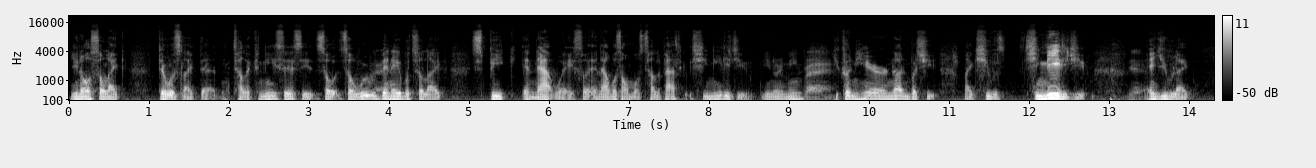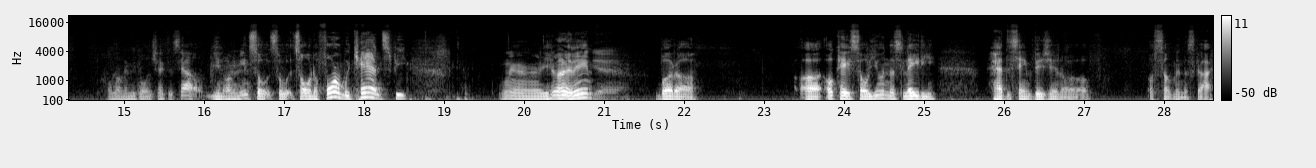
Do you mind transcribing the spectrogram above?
You know, so like there was like that telekinesis. So so we've been able to like speak in that way. So and that was almost telepathically. She needed you. You know what I mean? Right. You couldn't hear her nothing, but she like she was she needed you, Yeah. and you were like, hold on, let me go and check this out. You know what I mean? So so so in a form we can speak. You know what I mean? yeah. But uh, uh, okay, so you and this lady had the same vision of of something in the sky.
